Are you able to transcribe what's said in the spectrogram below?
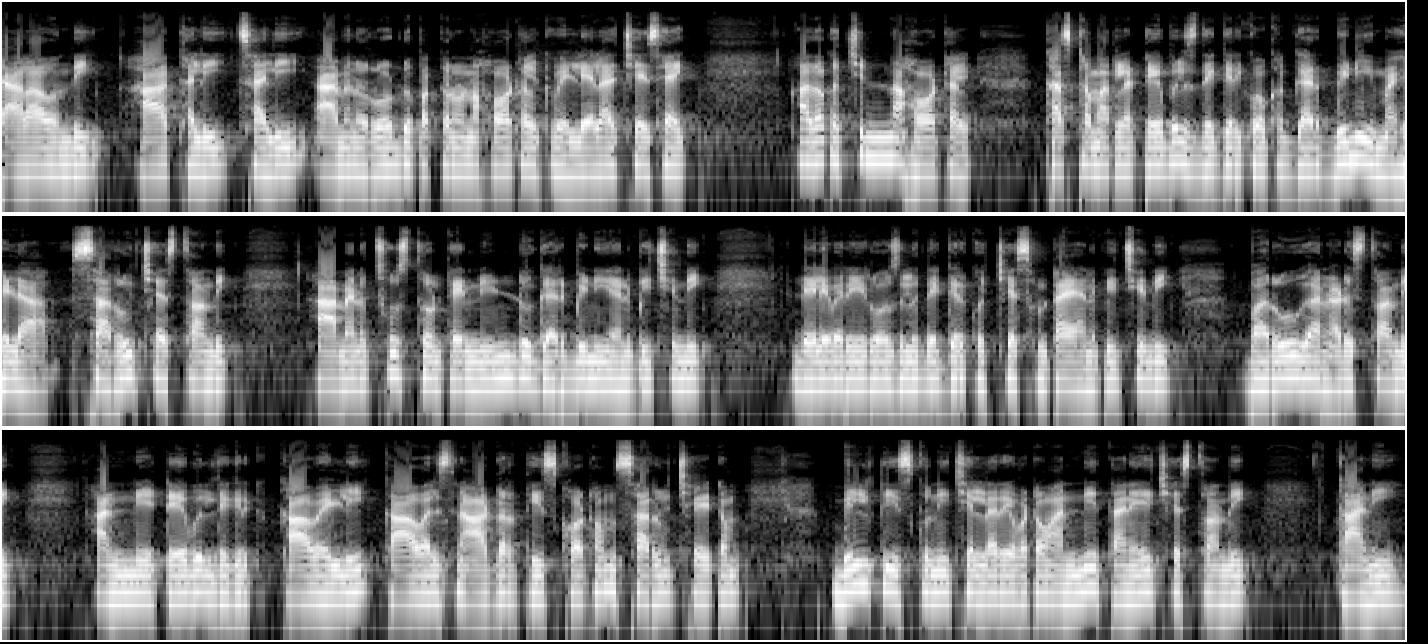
చాలా ఉంది. ఆకలి చలి ఆమెను రోడ్డు పక్కన ఉన్న హోటల్కి వెళ్ళేలా చేశాయి. అదొక చిన్న హోటల్. కస్టమర్ల టేబుల్స్ దగ్గరికి ఒక గర్భిణీ మహిళ సర్వ్ చేస్తోంది. ఆమెను చూస్తుంటే నిండు గర్భిణి అనిపించింది. డెలివరీ రోజులు దగ్గరకు వచ్చేస్తుంటాయి అనిపించింది బరువుగా నడుస్తోంది. అన్ని టేబుల్ దగ్గరికి కావెళ్ళి కావలసిన ఆర్డర్ తీసుకోవటం సర్వ్ చేయటం బిల్ తీసుకుని చిల్లర ఇవ్వటం అన్నీ తనే చేస్తోంది. కానీ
